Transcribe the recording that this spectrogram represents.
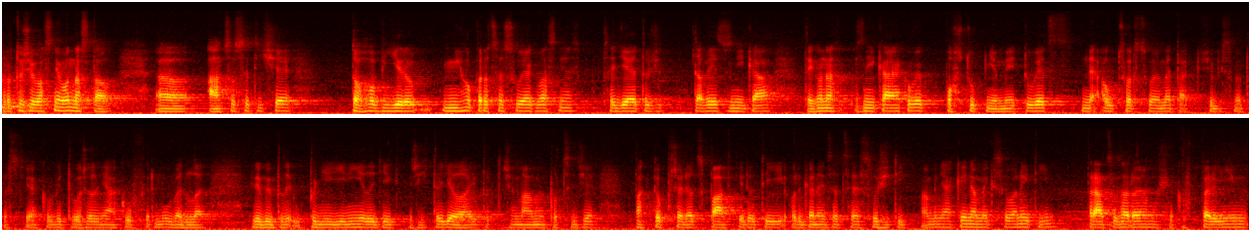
protože vlastně on nastal. Eh, a co se týče toho výrobního procesu, jak vlastně se děje to, že ta věc vzniká, tak ona vzniká jakoby postupně. My tu věc neoutsourcujeme tak, že bychom prostě jako vytvořili nějakou firmu vedle, kde by byli úplně jiní lidi, kteří to dělají, protože máme pocit, že pak to předat zpátky do té organizace je složitý. Máme nějaký namixovaný tým, práce za rohem už jako v prvním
